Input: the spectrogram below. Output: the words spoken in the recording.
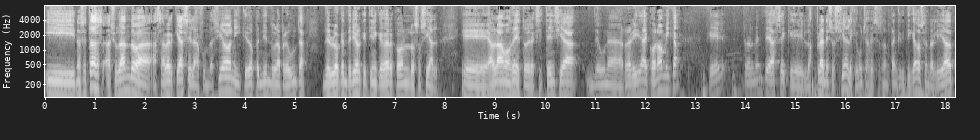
Y nos estás ayudando a, a saber qué hace la Fundación y quedó pendiente una pregunta del bloque anterior que tiene que ver con lo social. Eh, hablábamos de esto, de la existencia de una realidad económica que realmente hace que los planes sociales, que muchas veces son tan criticados, en realidad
